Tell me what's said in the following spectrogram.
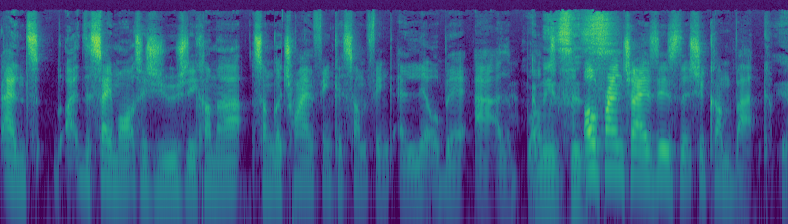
and uh, the same answers usually come out so i'm going to try and think of something a little bit out of the box mean, since- old franchises that should come back Yeah.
